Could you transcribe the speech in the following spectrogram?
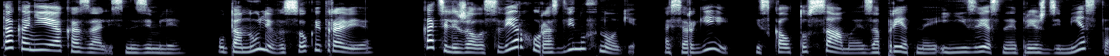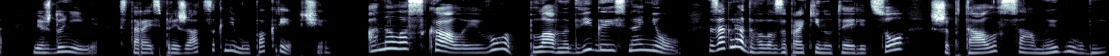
Так они и оказались на земле. Утонули в высокой траве. Катя лежала сверху, раздвинув ноги, а Сергей искал то самое запретное и неизвестное прежде место между ними, стараясь прижаться к нему покрепче. Она ласкала его, плавно двигаясь на нем, заглядывала в запрокинутое лицо, шептала в самые губы.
